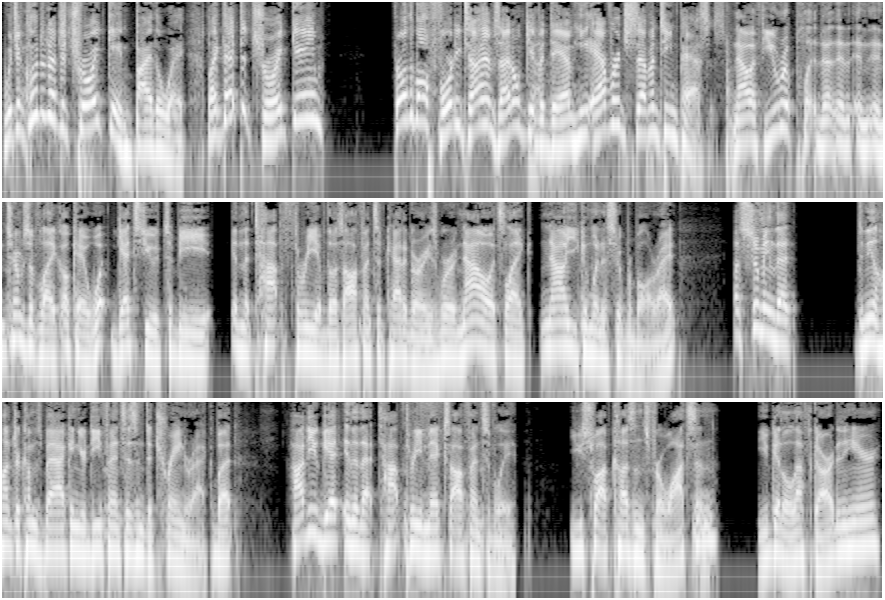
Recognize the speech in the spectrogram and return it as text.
which included a Detroit game, by the way. Like that Detroit game, throw the ball 40 times. I don't give a damn. He averaged 17 passes. Now, if you replace in, in, in terms of like, okay, what gets you to be in the top three of those offensive categories? Where now it's like now you can win a Super Bowl, right? Assuming that Danielle Hunter comes back and your defense isn't a train wreck, but how do you get into that top three mix offensively? You swap Cousins for Watson. You get a left guard in here,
